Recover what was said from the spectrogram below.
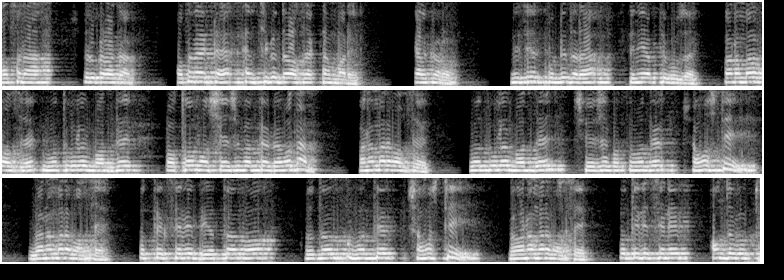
আলোচনা শুরু করা যাক। প্রথমে একটা এমসিকিউ দেওয়া আছে এক নম্বরে। খেয়াল করো নিচের কোনটি দ্বারা শ্রেণীব্যাপ্তি বোঝায়। ক নম্বর বলছে উপাত্তগুলোর মধ্যে প্রথম ও শেষ উপাত্তের ব্যবধান। ক নম্বরে বলছে উপাত্তগুলোর মধ্যে শেষ ও প্রথম উপাত্তের সমষ্টি গ নম্বরে বলছে। প্রত্যেক শ্রেণির বৃহত্তম ও ক্ষুদ্রতম উপাত্তের সমষ্টি গ নম্বরে বলছে। প্রতিটি শ্রেণির অন্তর্ভুক্ত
